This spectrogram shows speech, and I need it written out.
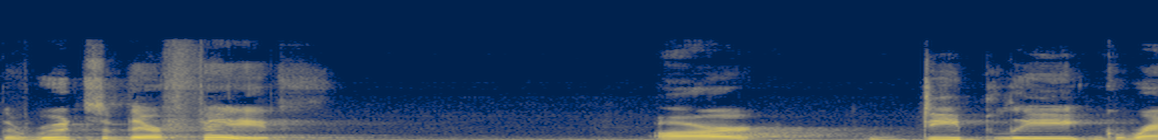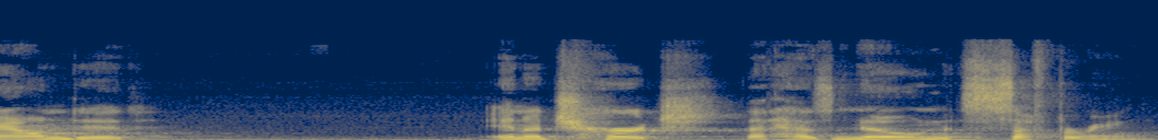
the roots of their faith, are deeply grounded in a church that has known suffering,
